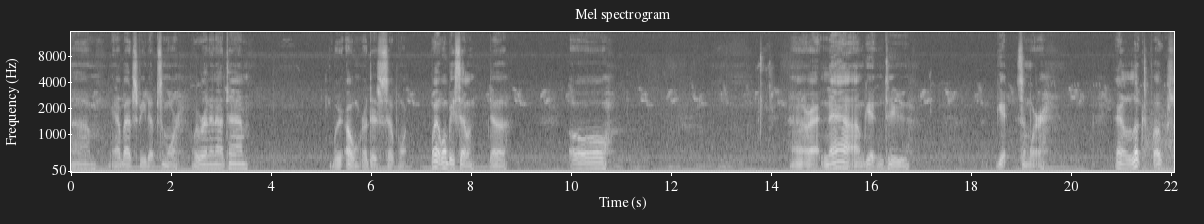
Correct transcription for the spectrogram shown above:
Um, yeah, about to speed up some more. We're running out of time. We're oh, right there's a sell point. Well, it won't be selling. Duh. Oh. Alright, now I'm getting to get somewhere. There, look, folks.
